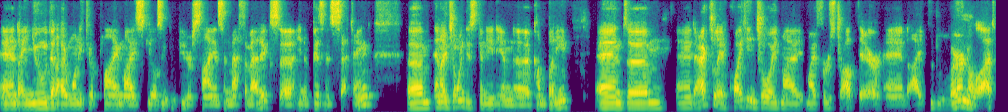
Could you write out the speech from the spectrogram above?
And I knew that I wanted to apply my skills in computer science and mathematics uh, in a business setting. Um, and I joined this Canadian uh, company and um, and actually I quite enjoyed my my first job there, and I could learn a lot.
